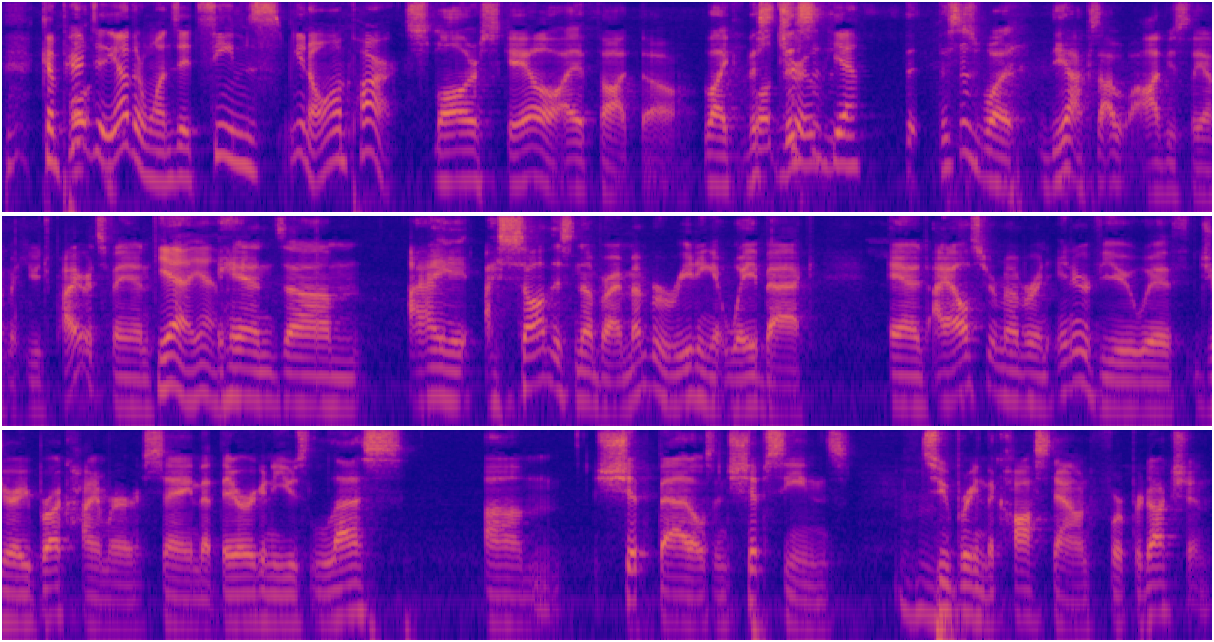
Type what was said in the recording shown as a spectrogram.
compared to the other ones it seems you know on par Smaller scale, I thought though. Like this, Well, this is yeah. th- this is what yeah. Because obviously I'm a huge Pirates fan. Yeah, yeah. And um, I I saw this number. I remember reading it way back, and I also remember an interview with Jerry Bruckheimer saying that they were going to use less um, ship battles and ship scenes to bring the cost down for production.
